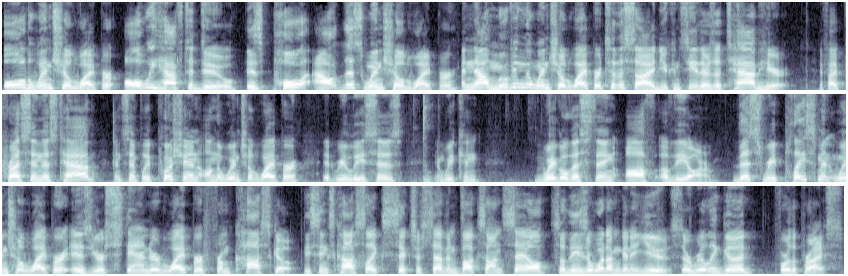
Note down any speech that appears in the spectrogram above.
old windshield wiper, all we have to do is pull out this windshield wiper and now moving the windshield wiper to the side, you can see there's a tab here. If I press in this tab and simply push in on the windshield wiper, it releases and we can wiggle this thing off of the arm. This replacement windshield wiper is your standard wiper from Costco. These things cost like six or seven bucks on sale, so these are what I'm gonna use. They're really good for the price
